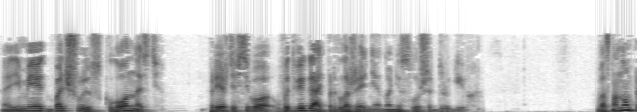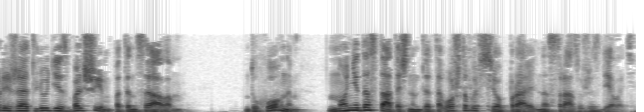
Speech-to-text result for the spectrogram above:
имеют большую склонность прежде всего выдвигать предложения, но не слушать других. В основном приезжают люди с большим потенциалом духовным, но недостаточным для того, чтобы все правильно сразу же сделать.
